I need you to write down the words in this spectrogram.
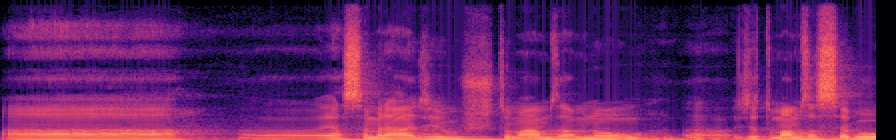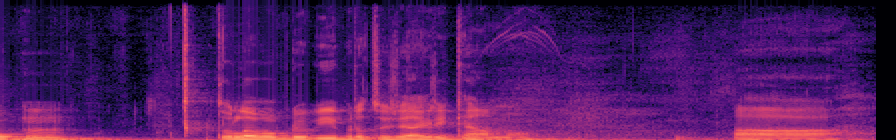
A já jsem rád, že už to mám za mnou, že to mám za sebou, hmm. tohle období, protože jak říkám, no. A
